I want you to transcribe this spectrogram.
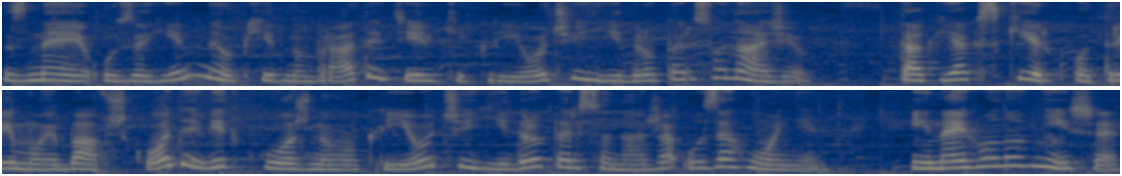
з нею у загін необхідно брати тільки кріо чи гідро так як скірк отримує баф шкоди від кожного кріо чи гідро персонажа у загоні. І найголовніше,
